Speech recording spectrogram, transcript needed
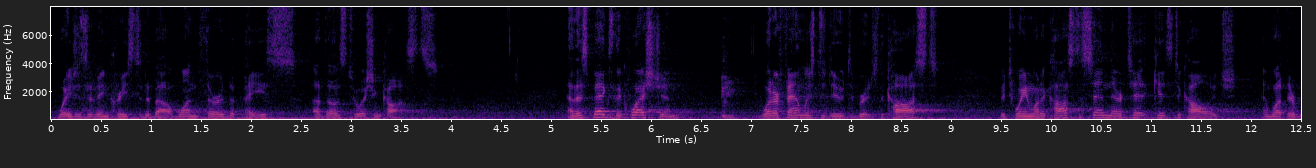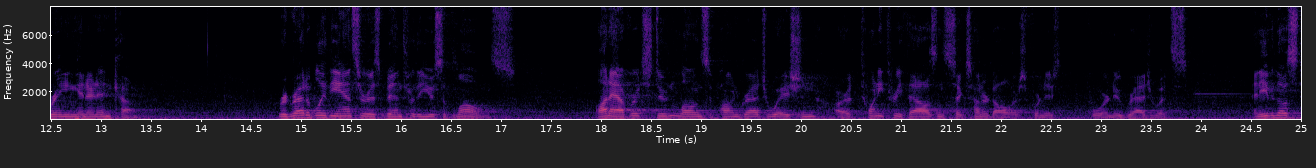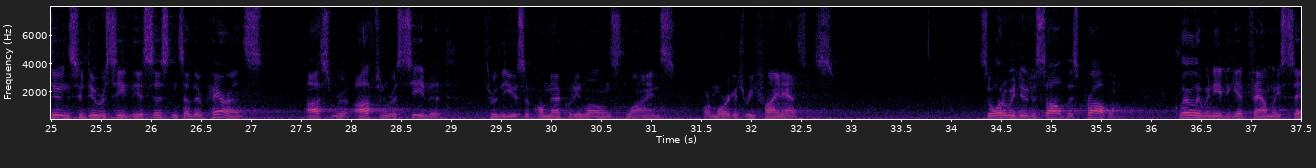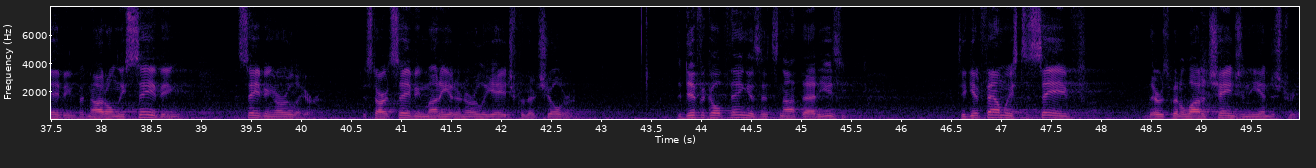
wages have increased at about one-third the pace of those tuition costs. Now this begs the question, what are families to do to bridge the cost between what it costs to send their kids to college and what they're bringing in in income? Regrettably, the answer has been through the use of loans. On average, student loans upon graduation are at $23,600 for new, for new graduates. And even those students who do receive the assistance of their parents often receive it through the use of home equity loans, lines, or mortgage refinances. So what do we do to solve this problem? Clearly we need to get families saving, but not only saving, saving earlier, to start saving money at an early age for their children. The difficult thing is it's not that easy. To get families to save, there's been a lot of change in the industry.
